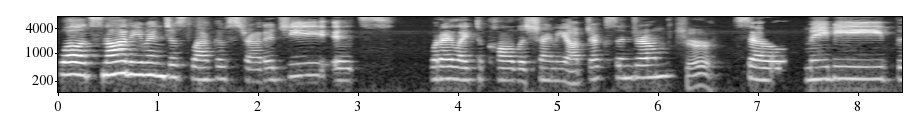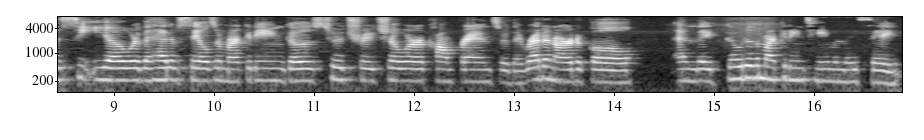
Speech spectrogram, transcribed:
Well, it's not even just lack of strategy, it's what I like to call the shiny object syndrome. Sure. So maybe the CEO or the head of sales or marketing goes to a trade show or a conference or they read an article and they go to the marketing team and they say,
